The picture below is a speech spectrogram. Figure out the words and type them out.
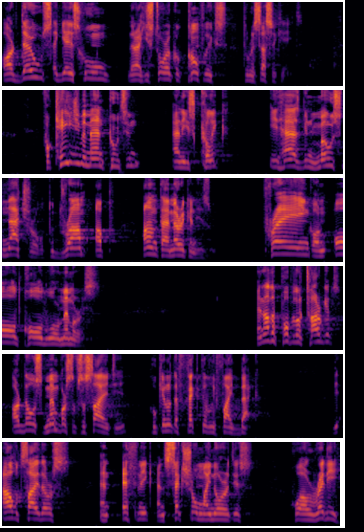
are those against whom there are historical conflicts to resuscitate. For KGB man Putin and his clique, it has been most natural to drum up anti Americanism, preying on old Cold War memories. Another popular target are those members of society who cannot effectively fight back. The outsiders and ethnic and sexual minorities who are already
